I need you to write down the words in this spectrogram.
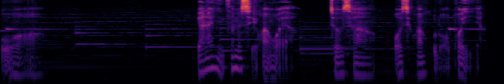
我，原来你这么喜欢我呀，就像我喜欢胡萝卜一样。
